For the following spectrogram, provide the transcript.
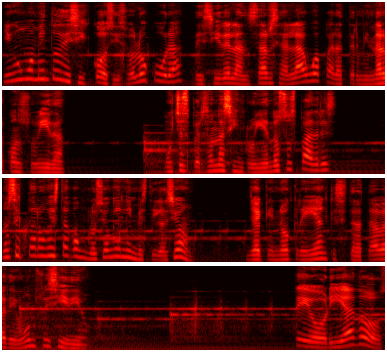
y en un momento de psicosis o locura decide lanzarse al agua para terminar con su vida. Muchas personas, incluyendo sus padres, no aceptaron esta conclusión en la investigación, ya que no creían que se trataba de un suicidio. Teoría 2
